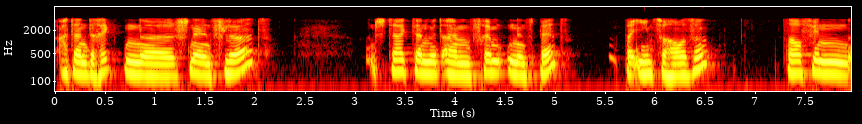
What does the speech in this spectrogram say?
hat dann direkt einen äh, schnellen Flirt und steigt dann mit einem Fremden ins Bett bei ihm zu Hause. Daraufhin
